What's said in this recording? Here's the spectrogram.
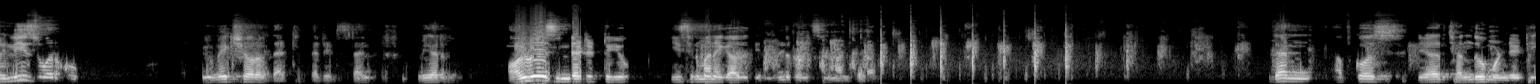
రిలీజ్ వరకు you make sure of that that it's done we are always indebted to you ఈ సినిమానే కాదు దీని ముందు రెండు సినిమాలు కూడా. Then of course dear Chandu Mondeti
